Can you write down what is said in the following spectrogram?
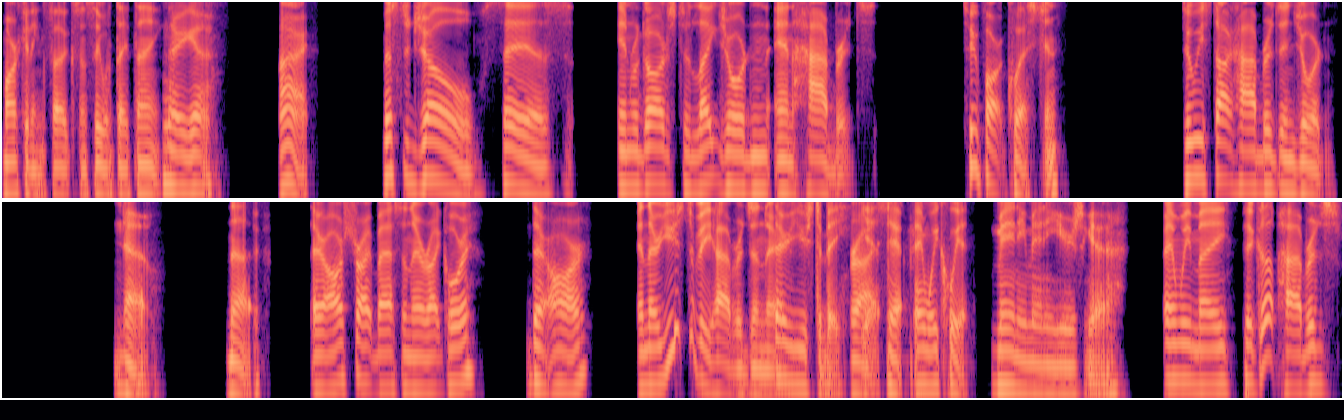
marketing folks and see what they think. There you go. All right. Mr. Joel says, in regards to Lake Jordan and hybrids, two part question. Do we stock hybrids in Jordan? No. No. There are striped bass in there, right, Corey? There are. And there used to be hybrids in there. There used to be. Right. Yes. Yeah. And we quit. Many, many years ago. and we may pick up hybrids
